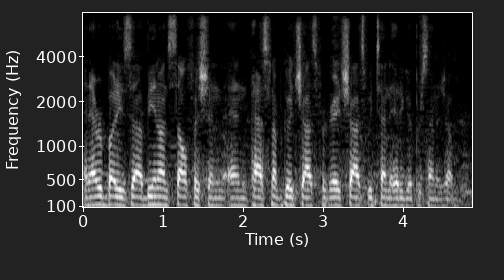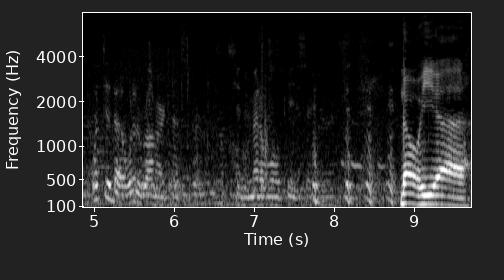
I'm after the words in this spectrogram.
and everybody's uh, being unselfish and, and passing up good shots for great shots, we tend to hit a good percentage of them. What did uh, what did Ron Artest, excuse me, Metta World Peace say? No, he, uh,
